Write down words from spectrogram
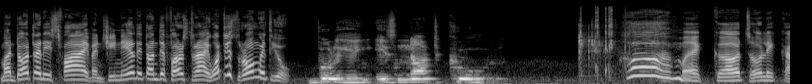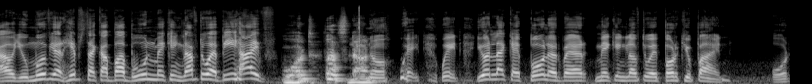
My daughter is five and she nailed it on the first try. What is wrong with you? Bullying is not cool. Oh my god, holy cow, you move your hips like a baboon making love to a beehive. What? That's not. No, wait, wait, you're like a polar bear making love to a porcupine. Or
